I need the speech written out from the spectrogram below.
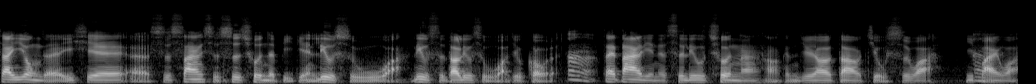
在用的一些呃十三、十四寸的笔电，六十五瓦，六十到六十五瓦就够了。嗯，再大一点的十六寸呢，哈，可能就要到九十瓦、一百瓦，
